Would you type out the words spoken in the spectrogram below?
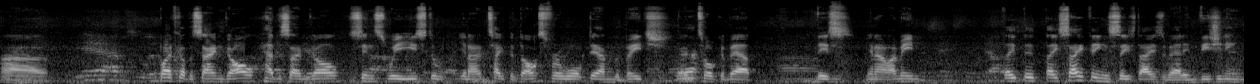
uh, both got the same goal. Had the same goal since we used to, you know, take the dogs for a walk down the beach Yeah. and talk about this. You know, I mean, they, they, they say things these days about envisioning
